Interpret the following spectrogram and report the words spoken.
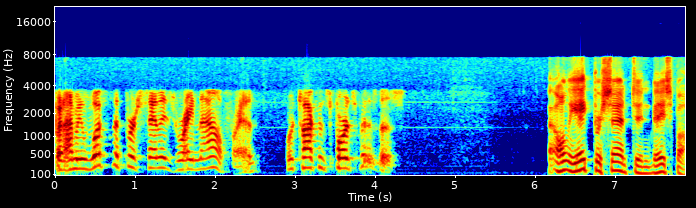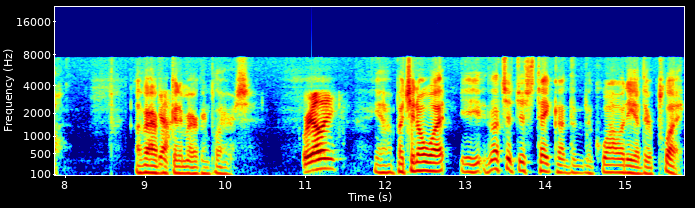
But I mean, what's the percentage right now, Fred? We're talking sports business. Only 8% in baseball of African American players. Really? Yeah, but you know what? Let's just take the, quality of their play.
